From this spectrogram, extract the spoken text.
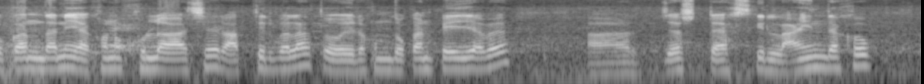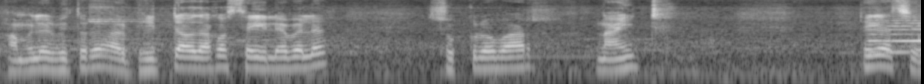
দোকানদানি এখনও খোলা আছে রাত্রির বেলা, তো এরকম দোকান পেয়ে যাবে। আর জাস্ট ট্যাক্সির লাইন দেখো, হামিলের ভিতরে, আর ভিড়টাও দেখো সেই লেভেলের শুক্রবার নাইট ঠিক আছে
